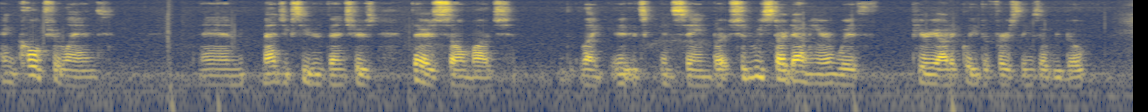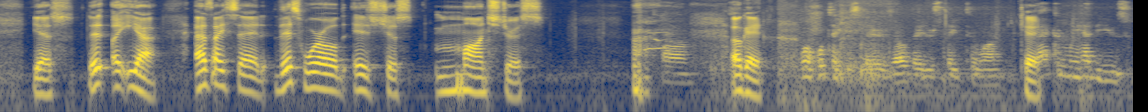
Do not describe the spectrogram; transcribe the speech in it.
and Cultureland, and Magic Steve Adventures. There's so much. Like, it's insane. But should we start down here with periodically the first things that we built? Yes. uh, yeah. As I said, this world is just monstrous. um, okay. Well, we'll take the stairs. Elevators take too long. Okay. Back when we had to use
